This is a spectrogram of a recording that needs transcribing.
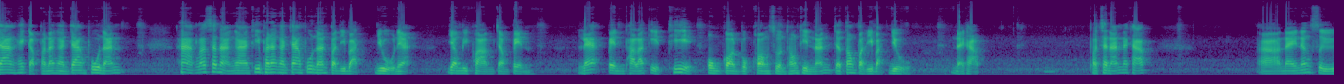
จ้างให้กับพนักงานจ้างผู้นั้น หากลักษณะงานที่พนักงานจ้างผู้นั้นปฏิบัติอยู่เนี่ยยังมีความจำเป็น และเป็นภารกิจที่องค์กรปกครองส่วนท้องถิ่นนั้นจะต้องปฏิบัติอยู่นะครับ เพราะฉะนั้นนะครับในหนังสือ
